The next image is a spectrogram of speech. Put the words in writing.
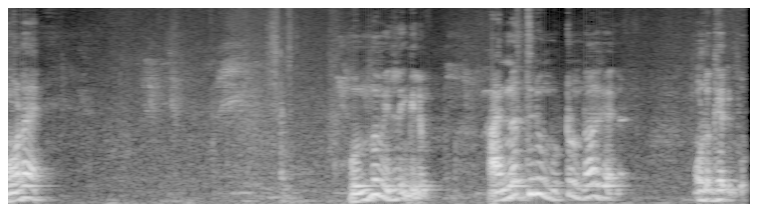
മോളെ ഒന്നുമില്ലെങ്കിലും അന്നത്തിനും മുട്ടുണ്ടാകുകയല്ല മോൾ കരുപ്പോ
